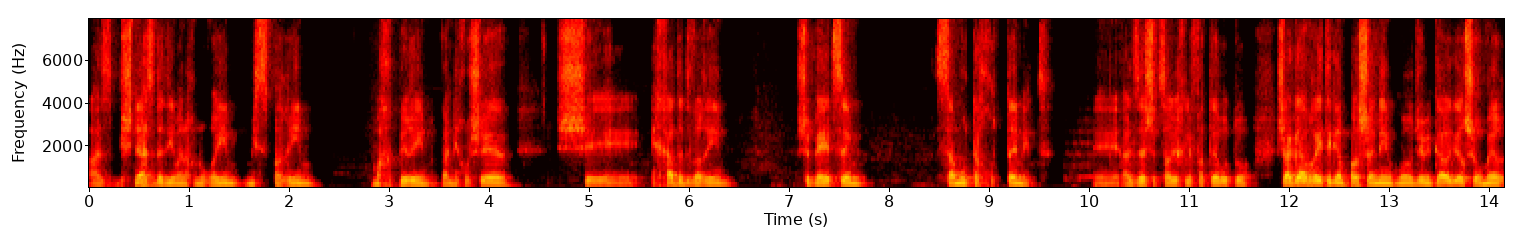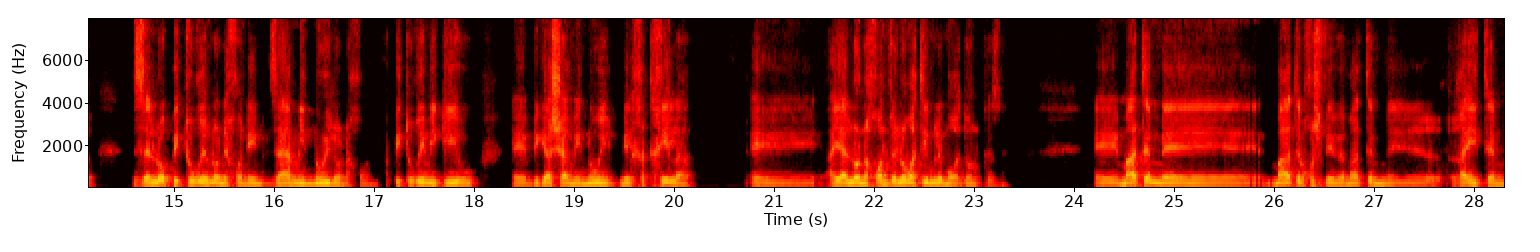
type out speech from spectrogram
אז בשני הצדדים אנחנו רואים מספרים מחפירים, ואני חושב שאחד הדברים שבעצם שמו את החותמת אה, על זה שצריך לפטר אותו, שאגב ראיתי גם פרשנים כמו ג'יימי קרגר שאומר זה לא פיטורים לא נכונים, זה היה מינוי לא נכון. הפיטורים הגיעו אה, בגלל שהמינוי מלכתחילה אה, היה לא נכון ולא מתאים למועדון כזה. מה אתם, מה אתם חושבים ומה אתם ראיתם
